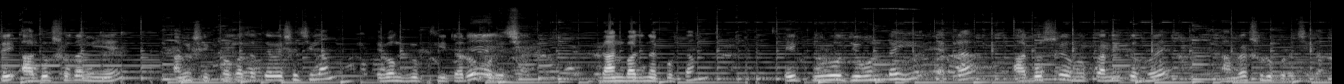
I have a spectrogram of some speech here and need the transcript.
সেই আদর্শটা নিয়ে আমি শিক্ষকতাতেও এসেছিলাম এবং গ্রুপ থিয়েটারও করেছি। গান বাজনা করতাম। এই পুরো জীবনটাই একটা আদর্শে অনুপ্রাণিত হয়ে আমরা শুরু করেছিলাম।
